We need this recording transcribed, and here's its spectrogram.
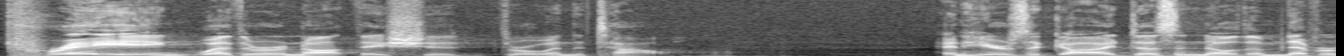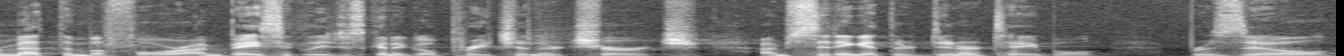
praying whether or not they should throw in the towel. And here's a guy, doesn't know them, never met them before. I'm basically just going to go preach in their church. I'm sitting at their dinner table. Brazil,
